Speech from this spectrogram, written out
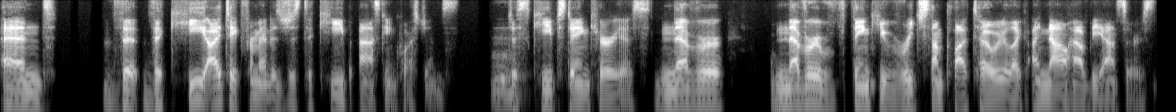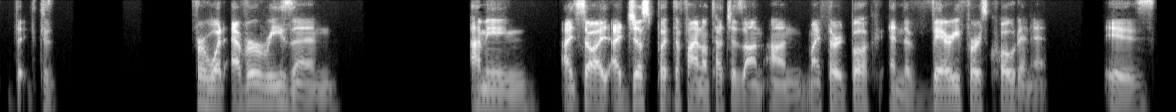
And the the key I take from it is just to keep asking questions, mm. just keep staying curious. Never never think you've reached some plateau where you're like, I now have the answers because for whatever reason, I mean, I so I, I just put the final touches on on my third book, and the very first quote in it is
